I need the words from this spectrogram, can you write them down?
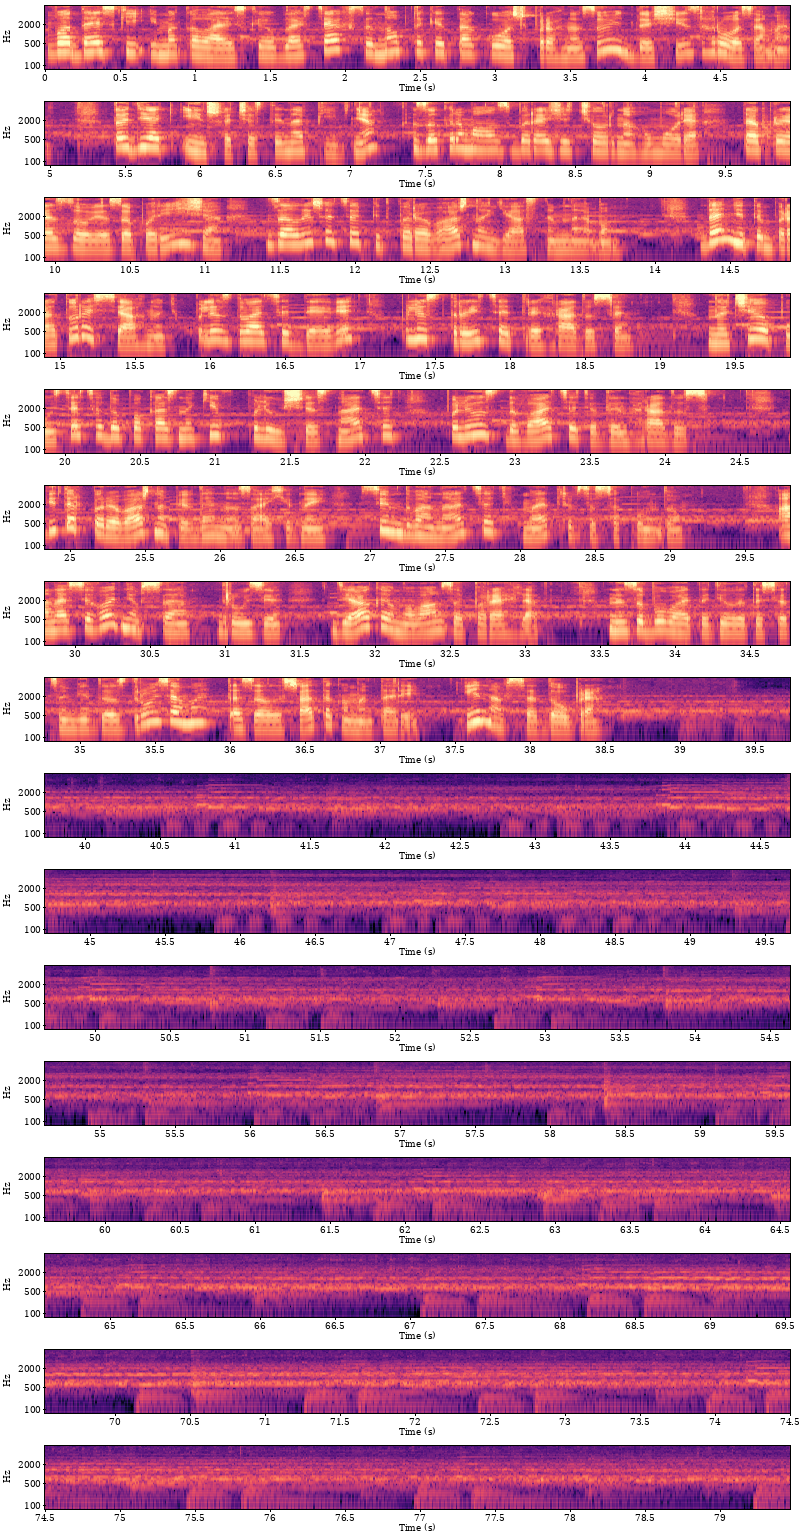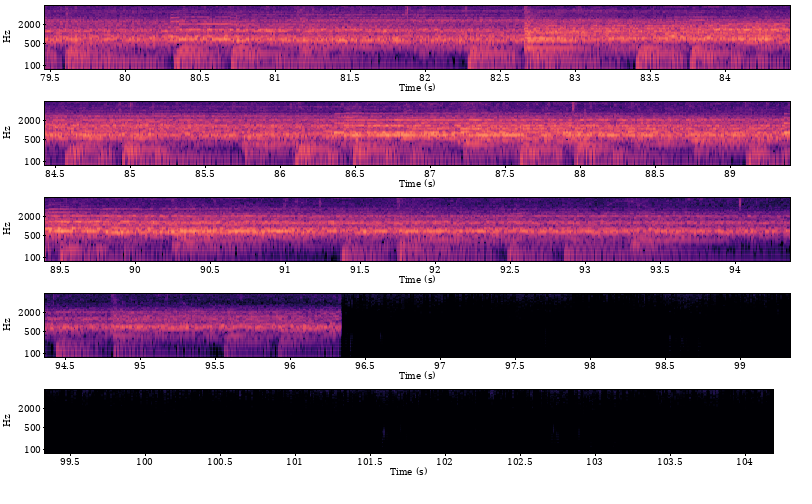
В Одеській і Миколаївській областях синоптики також прогнозують дощі з грозами, тоді як інша частина півдня, зокрема узбережжя Чорного моря та Приазов'я Запоріжжя, залишаться під переважно ясним небом. Денні температури сягнуть плюс 29, плюс 33 градуси. Вночі опустяться до показників плюс 16, плюс 21 градус. Вітер переважно південно-західний 7-12 метрів за секунду. А на сьогодні все, друзі. Дякуємо вам за перегляд. Не забувайте ділитися цим відео з друзями та залишати коментарі. І на все добре!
